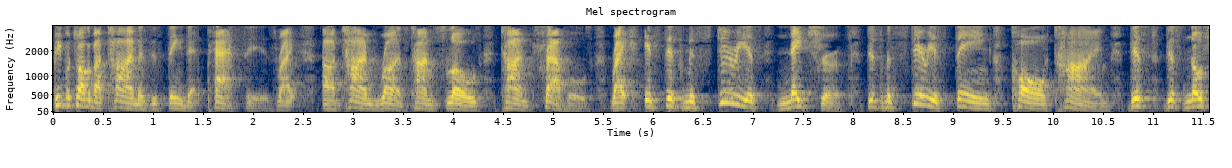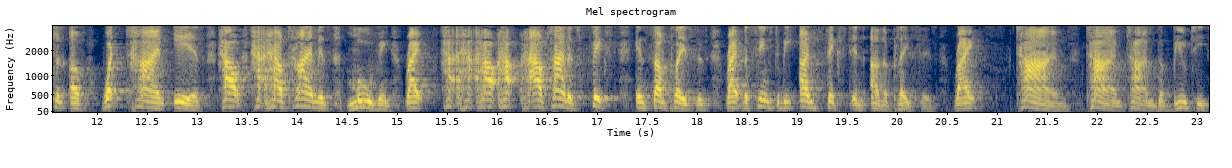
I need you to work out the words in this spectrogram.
People talk about time as this thing that passes, right? Uh, time runs, time slows, time travels, right? It's this mysterious nature, this mysterious thing called time. This this notion of what time is, how how, how time is moving, right? How, how how how time is fixed in some places, right, but seems to be unfixed in other places, right? time, time, time, the beauty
